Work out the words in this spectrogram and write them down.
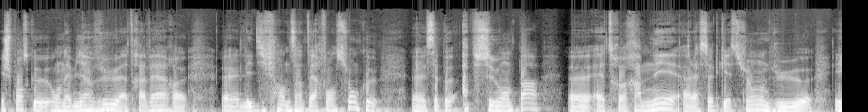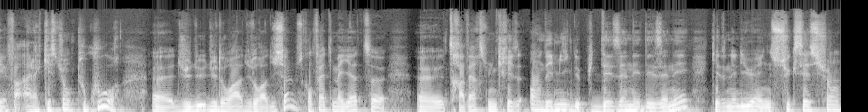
Mais je pense qu'on a bien vu à travers les différentes interventions que ça peut absolument pas être ramené à la seule question du, enfin à la question tout court du, du, droit du droit du sol, parce qu'en fait Mayotte traverse une crise endémique depuis des années et des années, qui a donné lieu à une succession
